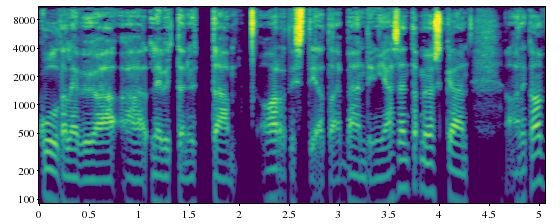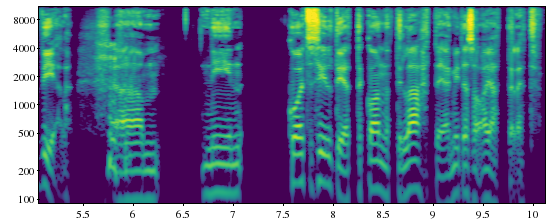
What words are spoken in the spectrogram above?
kultalevyä äh, levyttänyttä artistia tai bändin jäsentä myöskään, ainakaan vielä. ähm, niin koet sä silti, että kannatti lähteä ja mitä sä ajattelet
